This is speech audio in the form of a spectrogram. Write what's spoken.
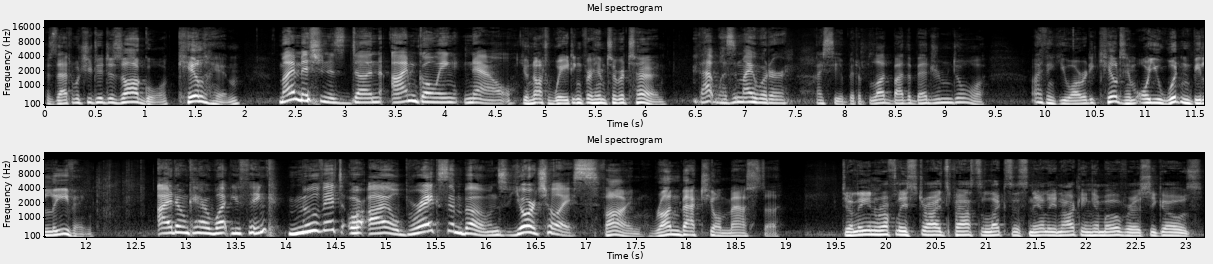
Is that what you did to Zagor? Kill him? My mission is done. I'm going now. You're not waiting for him to return. That wasn't my order. I see a bit of blood by the bedroom door. I think you already killed him, or you wouldn't be leaving. I don't care what you think. Move it or I'll break some bones. Your choice. Fine, run back to your master. Jeleen roughly strides past Alexis, nearly knocking him over as she goes.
